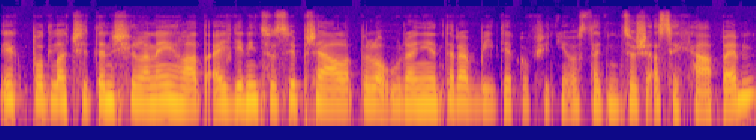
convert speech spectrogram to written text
jak potlačit ten šílený hlad a jediný, co si přál, bylo údajně teda být jako všichni ostatní, což asi chápem.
